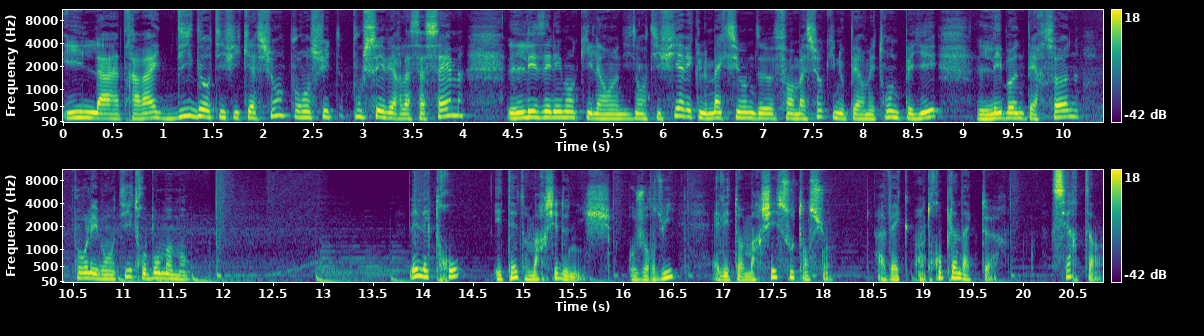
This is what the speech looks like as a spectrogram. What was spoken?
il a un travail d'identification pour ensuite pousser vers la SACEM les éléments qu'il a identifiés avec le maximum de formations qui nous permettront de payer les bonnes personnes pour les bons titres au bon moment. L'électro était un marché de niche. Aujourd'hui, elle est un marché sous tension, avec un trop plein d'acteurs. Certains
